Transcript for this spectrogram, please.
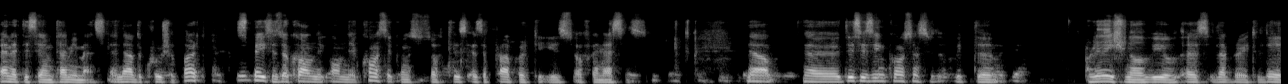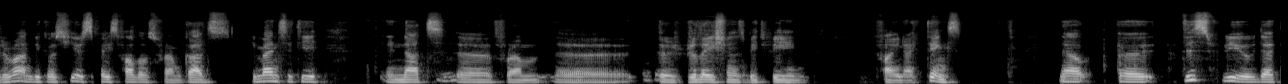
and at the same time immense. And now the crucial part, space is only, only a consequence of this as a property is of an essence. Now, uh, this is inconsistent with the relational view as elaborated later on, because here space follows from God's immensity and not uh, from uh, the relations between finite things. Now, uh, this view that,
